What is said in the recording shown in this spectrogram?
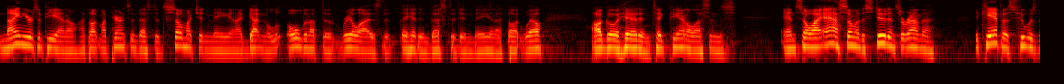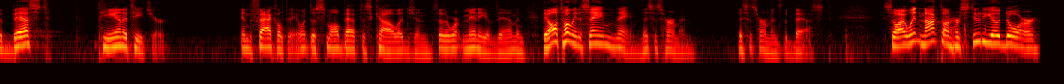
nine years of piano. I thought my parents invested so much in me, and I'd gotten old enough to realize that they had invested in me. And I thought, well, I'll go ahead and take piano lessons. And so I asked some of the students around the, the campus who was the best piano teacher in the faculty. I went to a small Baptist college, and so there weren't many of them. And they all told me the same name Mrs. Herman. Mrs. Herman's the best. So I went and knocked on her studio door,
